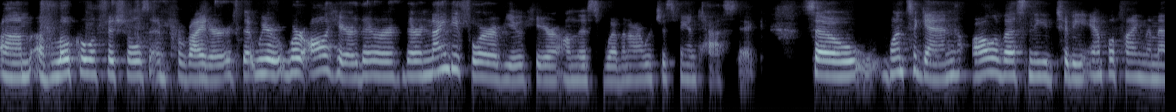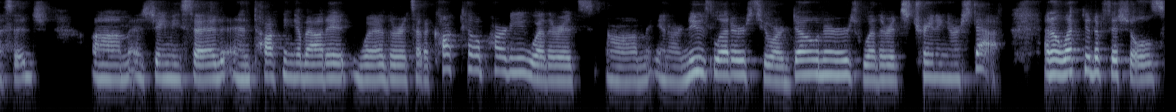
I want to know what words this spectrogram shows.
um, of local officials and providers that we're, we're all here. There are, there are 94 of you here on this webinar, which is fantastic. So once again, all of us need to be amplifying the message, um, as Jamie said, and talking about it, whether it's at a cocktail party, whether it's um, in our newsletters to our donors, whether it's training our staff. And elected officials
